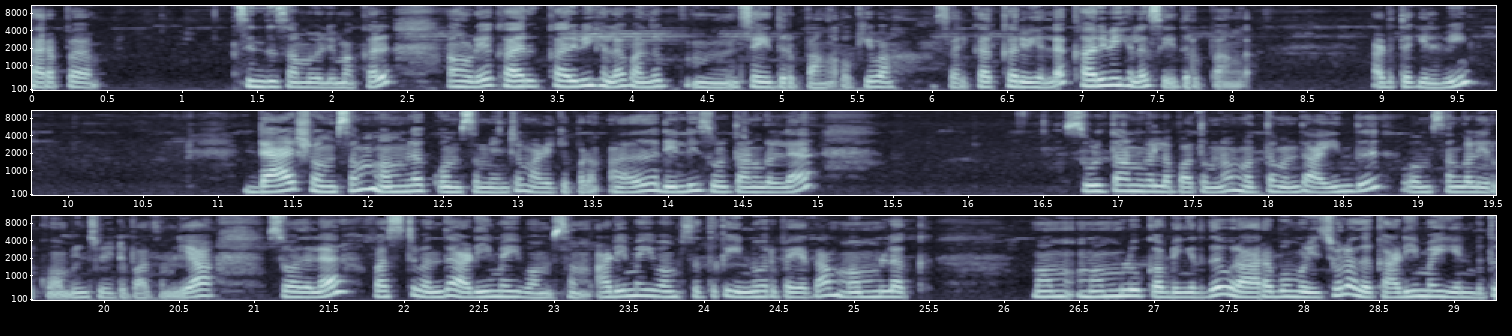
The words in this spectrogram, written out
ஹரப்ப சிந்து சமவெளி மக்கள் அவங்களுடைய கரு கருவிகளை வந்து செய்திருப்பாங்க. ஓகேவா சாரி கற்கருவிகளில் கருவிகளை செய்திருப்பாங்க. அடுத்த கேள்வி. டேஷ் வம்சம் மம்லக் வம்சம் என்றும் அழைக்கப்படும். அதாவது டெல்லி சுல்தான்களில் சுல்தான்களில் பார்த்தோம்னா மொத்தம் வந்து ஐந்து வம்சங்கள் இருக்கும் அப்படின்னு சொல்லிட்டு பார்த்தோம் இல்லையா? ஸோ அதில் ஃபஸ்ட்டு வந்து அடிமை வம்சம். அடிமை வம்சத்துக்கு இன்னொரு பெயர் தான் மம்லக் மம் மம்லுக் அப்படிங்கிறது ஒரு அரபு மொழி சொல். அதற்கு அடிமை என்பது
